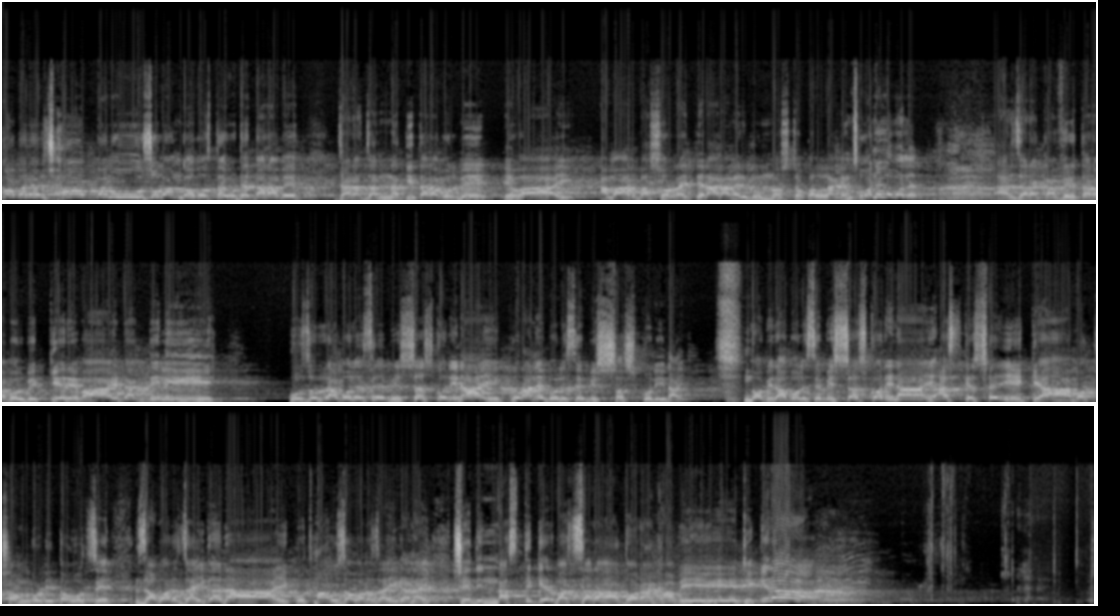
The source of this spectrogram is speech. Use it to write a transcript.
কবরের সব মানুষ অবস্থায় উঠে দাঁড়াবে। যারা জান্নাতি তারা বলবে, এ ভাই, আমার বাসর আরামের ঘুম নষ্ট করলা কেন? বলেন। আর যারা কাফের, তারা বলবে, কে রে ভাই দিলি? হুজুররা বলেছে, বিশ্বাস করি নাই। কোরআনে বলেছে, বিশ্বাস করি নাই। নবীরা বলেছে, বিশ্বাস করি নাই, আজকে সেই কেয়ামত সংগঠিত হচ্ছে, যাওয়ার জায়গা নাই, কোথাও যাওয়ার জায়গা নাই, সেদিন নাস্তিকের বাচ্চারা ধরা খাবে, ঠিক না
